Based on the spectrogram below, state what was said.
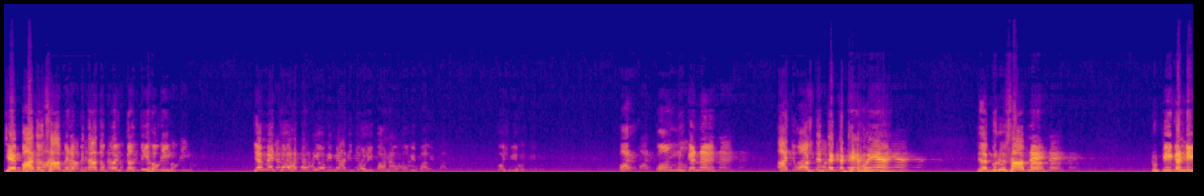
ਜੇ ਬਾਦਲ ਸਾਹਿਬ ਮੇਰੇ ਪਿਤਾ ਤੋਂ ਕੋਈ ਗਲਤੀ ਹੋ ਗਈ, ਜੇ ਮੈਥੋਂ ਇਹ ਗਲਤੀ ਹੋ ਗਈ, ਮੈਂ ਆਦੀ ਝੋਲੀ ਪਾਣਾ ਉਹ ਵੀ ਪਾ ਲੈ ਕੁਝ ਵੀ ਹੋ ਪਰ ਕੌਮ ਨੂੰ ਕਹਿਣਾ ਅੱਜ ਉਸ ਦਿਨ ਤੇ ਇਕੱਠੇ ਹੋਏ ਆ, ਜਦੋਂ ਗੁਰੂ ਸਾਹਿਬ ਨੇ ਟੁੱਟੀ ਗੰਢੀ।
